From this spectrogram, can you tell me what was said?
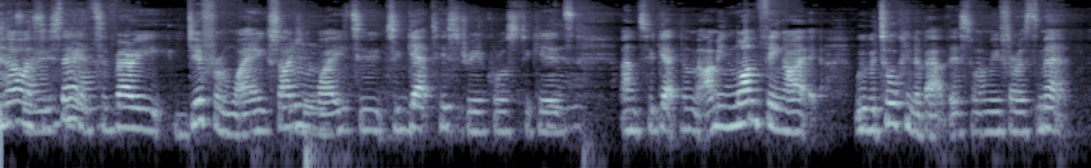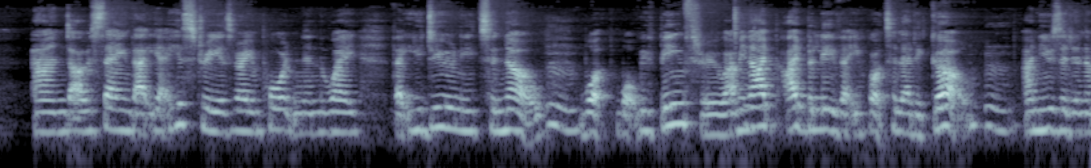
no as you say yeah. it's a very different way exciting Mm. way to to get history across to kids Yeah. and to get them i mean one thing i we were talking about this when we first met and i was saying that yeah history is very important in the way that you do need to know Mm. what what we've been through i mean i i believe that you've got to let it go Mm. and use it in a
